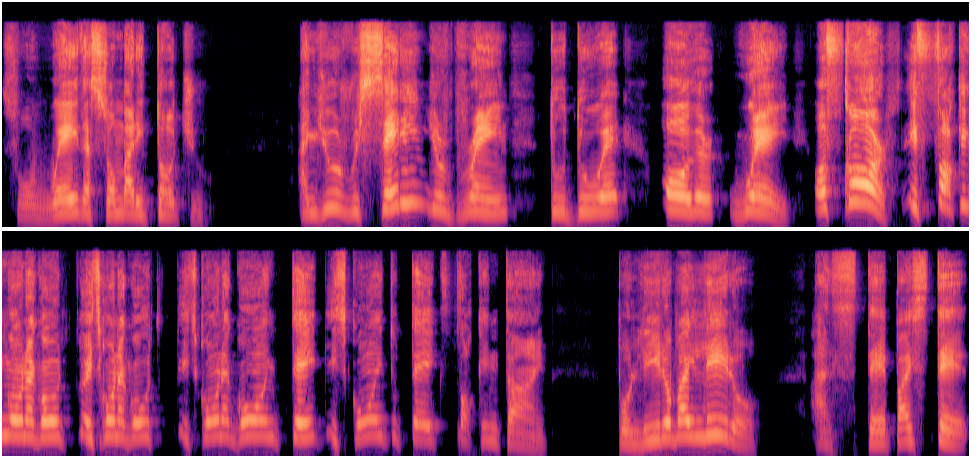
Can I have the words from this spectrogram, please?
It's a way that somebody taught you. And you're resetting your brain to do it other way. Of course, it's fucking gonna go, it's gonna go, it's gonna go and take, it's going to take fucking time. But little by little and step by step,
